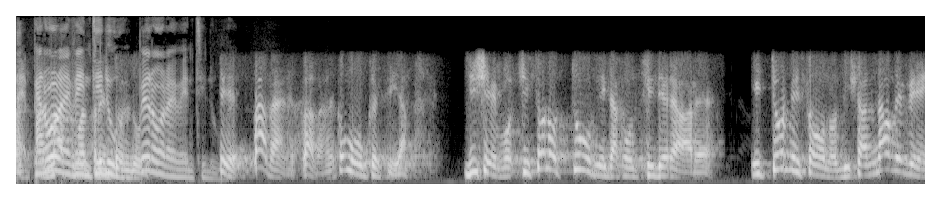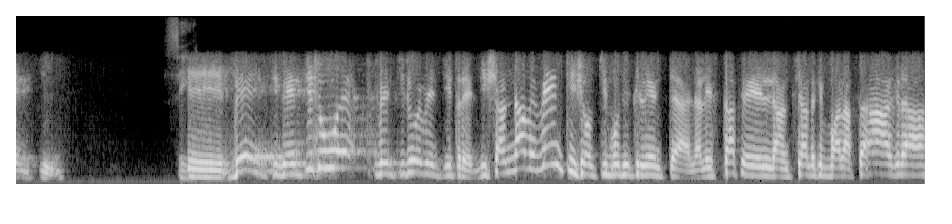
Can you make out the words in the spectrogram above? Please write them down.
Eh, per ora è 22, per ora è 22. Sì, va bene, va bene, comunque sia. Dicevo, ci sono turni da considerare. I turni sono 19-20, e 20-22, 22-23. 19-20 c'è un tipo di clientela. L'estate l'anziano che va alla sagra,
